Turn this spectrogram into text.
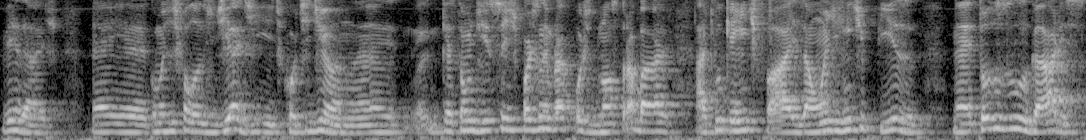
Verdade. É, é, como a gente falou, de dia a dia, de cotidiano, né? Em questão disso, a gente pode lembrar poxa, do nosso trabalho, aquilo que a gente faz, aonde a gente pisa, né? Todos os lugares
